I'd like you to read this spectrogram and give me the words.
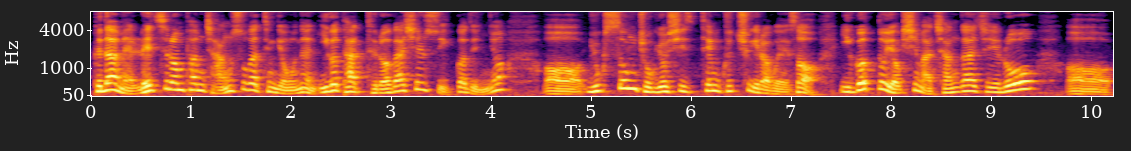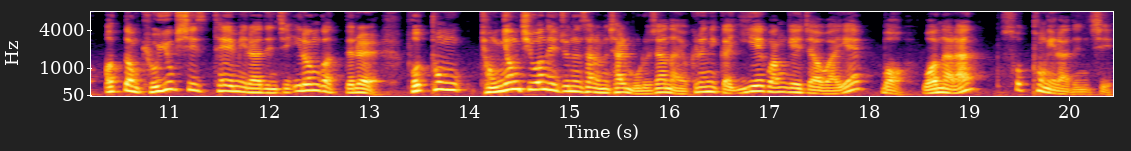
그 다음에 레츠런팜 장수 같은 경우는 이거 다 들어가실 수 있거든요. 어, 육성 조교 시스템 구축이라고 해서 이것도 역시 마찬가지로 어, 어떤 교육 시스템이라든지 이런 것들을 보통 경영 지원해 주는 사람은 잘 모르잖아요. 그러니까 이해관계자와의 뭐 원활한 소통이라든지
